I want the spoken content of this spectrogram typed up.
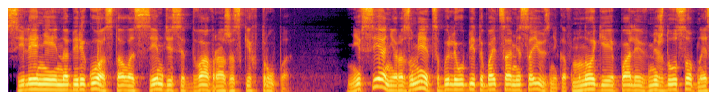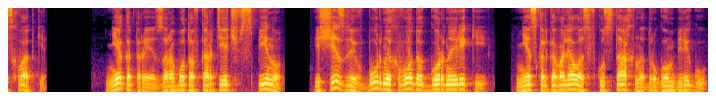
В селении на берегу осталось 72 вражеских трупа. Не все они, разумеется, были убиты бойцами союзников, многие пали в междуусобной схватке. Некоторые, заработав картечь в спину, исчезли в бурных водах горной реки. Несколько валялось в кустах на другом берегу.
